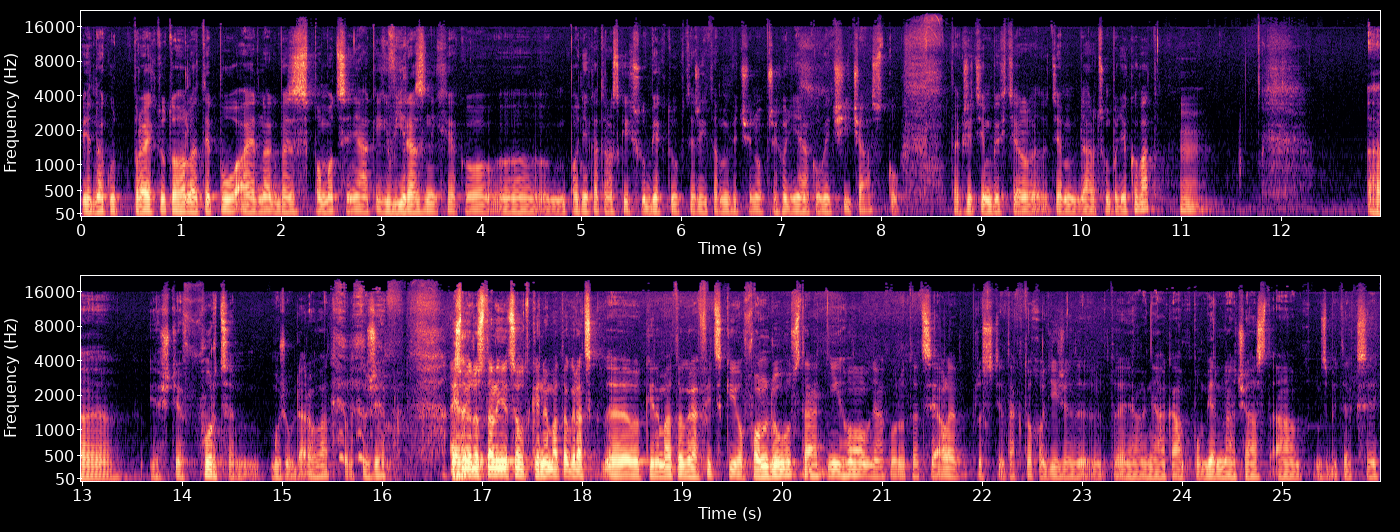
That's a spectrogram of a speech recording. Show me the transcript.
jednak u projektu tohoto typu a jednak bez pomoci nějakých výrazných jako uh, podnikatelských subjektů, kteří tam většinou přichodí nějakou větší částku. Takže tím bych chtěl těm dárcům poděkovat. Hmm. Uh, ještě furt se můžou darovat, protože my jsme dostali něco od eh, kinematografického fondu státního, nějakou dotaci, ale prostě tak to chodí, že to je nějaká poměrná část a zbytek si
